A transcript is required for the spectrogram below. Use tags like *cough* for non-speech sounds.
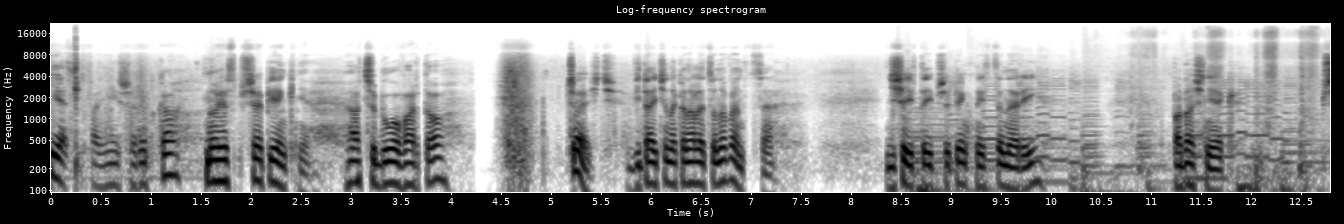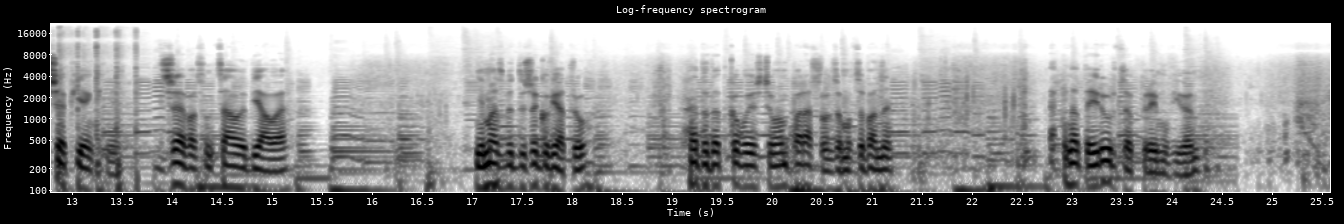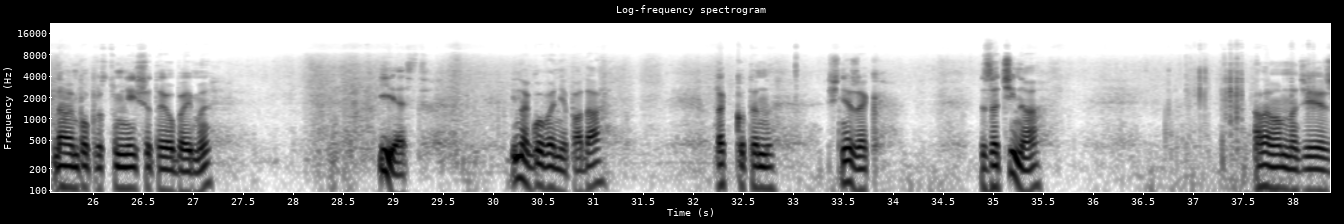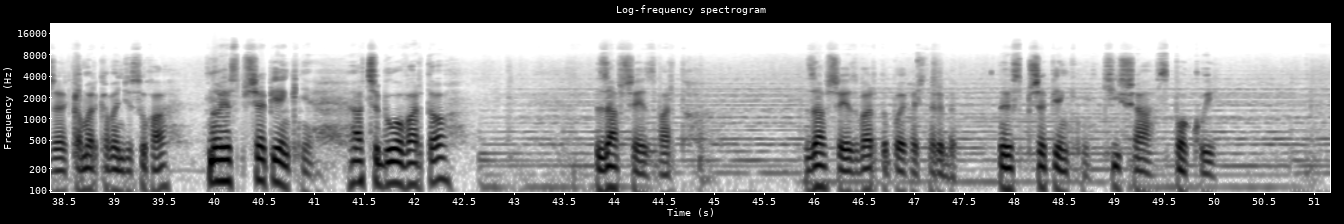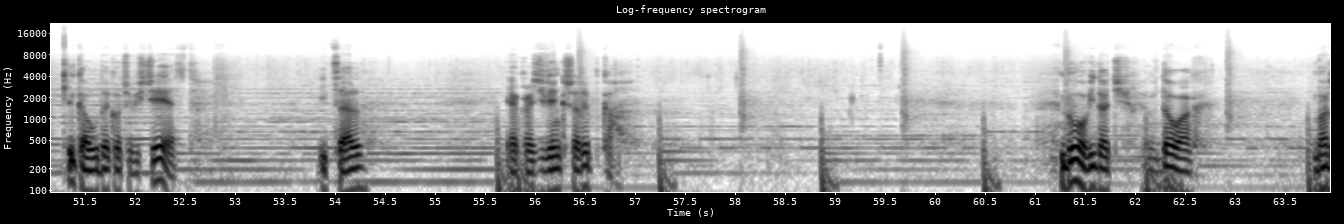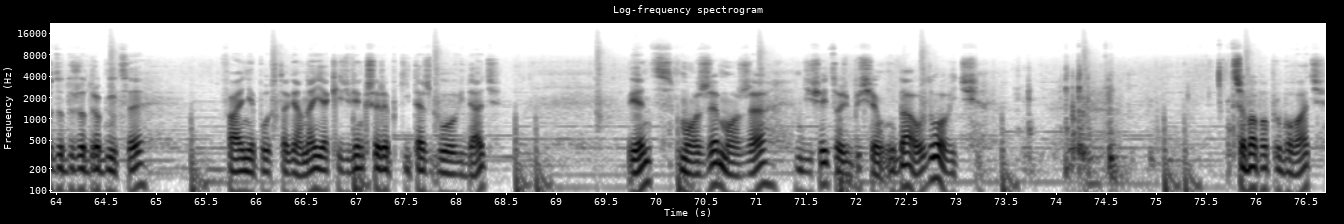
Jest fajniejsza rybka. No jest przepięknie. A czy było warto? Cześć, witajcie na kanale Co na Wędce. Dzisiaj w tej przepięknej scenerii pada śnieg. Przepięknie. Drzewa są całe białe. Nie ma zbyt dużego wiatru. A dodatkowo jeszcze mam parasol zamocowany na tej rurce, o której mówiłem. Dałem po prostu mniejsze tej obejmy. I jest. I na głowę nie pada. Lekko ten śnieżek zacina. Ale mam nadzieję, że kamerka będzie sucha. No jest przepięknie. A czy było warto? Zawsze jest warto. Zawsze jest warto pojechać na ryby. No jest przepięknie. Cisza, spokój. Kilka łódek oczywiście jest. I cel jakaś większa rybka. Było widać w dołach bardzo dużo drobnicy, fajnie poustawianej. Jakieś większe rybki też było widać. Więc może, może dzisiaj coś by się udało złowić. Trzeba popróbować.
